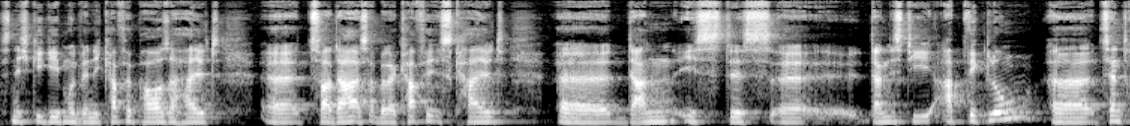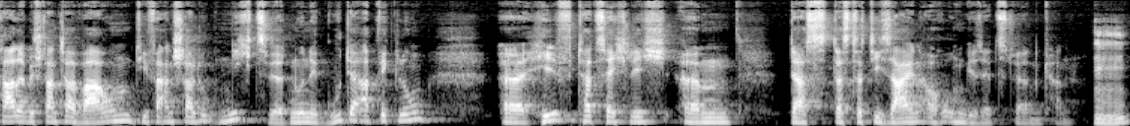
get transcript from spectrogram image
ist nicht gegeben und wenn die Kaffeepause halt äh, zwar da ist, aber der Kaffee ist kalt, äh, dann ist es, äh, dann ist die Abwicklung äh, zentraler Bestandteil, warum die Veranstaltung nichts wird. Nur eine gute Abwicklung äh, hilft tatsächlich, ähm, dass, dass das Design auch umgesetzt werden kann. Mhm.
